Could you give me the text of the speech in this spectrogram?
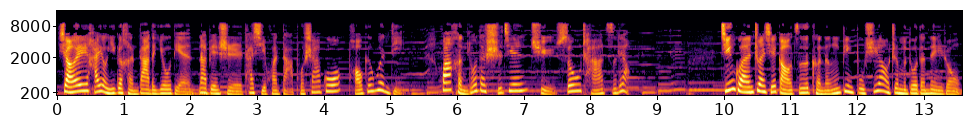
小 A 还有一个很大的优点，那便是他喜欢打破砂锅、刨根问底，花很多的时间去搜查资料。尽管撰写稿子可能并不需要这么多的内容，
